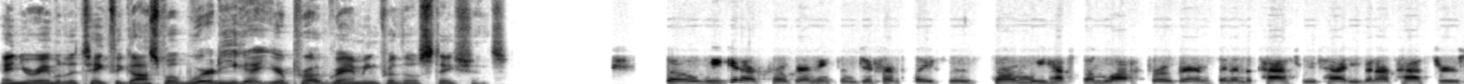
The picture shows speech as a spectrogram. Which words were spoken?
and you're able to take the gospel. Where do you get your programming for those stations? So we get our programming from different places. Some we have some live programs and in the past we've had even our pastors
